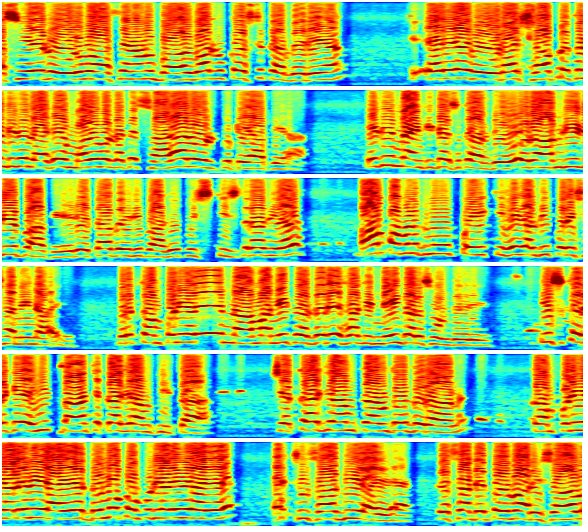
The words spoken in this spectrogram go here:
ਅਸੀਂ ਇਹ ਰੋਡ ਵਾਸਤੇ ਇਹਨਾਂ ਨੂੰ ਬਾਰ-ਬਾਰ ਰਿਕੁਐਸਟ ਕਰਦੇ ਰਹੇ ਹਾਂ ਕਿ ਇਹ ਜਿਹੜਾ ਰੋਡ ਆ ਸ਼ਾਹਪੁਰ ਕੰਡੀ ਤੋਂ ਲੈ ਕੇ ਮਲਵਰ ਤੱਕ ਸਾਰਾ ਰੋਡ ਟੁੱਟਿਆ ਪਿਆ। ਇਹਦੀ ਮੇਨਟੇਨੈਂਸ ਕਰ ਦਿਓ। ਰਾਮ ਡੀਡੀ ਪਾ ਕੇ, ਰੇਤਾ ਬਜਰੀ ਪਾ ਕੇ, ਕੁਛ ਕਿਸ ਤਰ੍ਹਾਂ ਦੀ ਆ, ਆਮ ਪਬਲਿਕ ਨੂੰ ਕੋਈ ਕਿਸੇ ਗੱਲ ਦੀ ਪਰੇਸ਼ਾਨੀ ਨਾ ਆਏ। ਪਰ ਕੰਪਨੀ ਵਾਲੇ ਨਾਮਾ ਨਹੀਂ ਕਰਦੇ ਰਹੇ, ਸਾਡੀ ਨਹੀਂ ਗੱਲ ਸੁਣਦੇ ਰਹੇ। ਇਸ ਕਰਕੇ ਅਸੀਂ ਤਾਂ ਚੱਕਾ ਜਾਮ ਕੀਤਾ। ਚੱਕਾ ਜਾਮ ਕਰਨ ਤੋਂ ਦੌਰਾਨ ਕੰਪਨੀ ਵਾਲੇ ਵੀ ਆਏ ਆ, ਦੋਨੋਂ ਕੰਪਨੀ ਵਾਲੇ ਵੀ ਆਏ ਆ, ਐਕਸ਼ਨ ਸਾਹਿਬ ਵੀ ਆਏ ਆ ਤੇ ਸਾਡੇ ਪ੍ਰਭਾਰੀ ਸਾਹਿਬ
